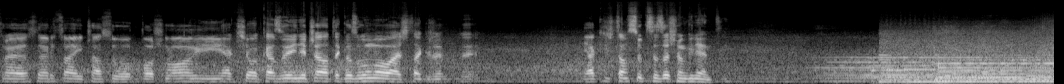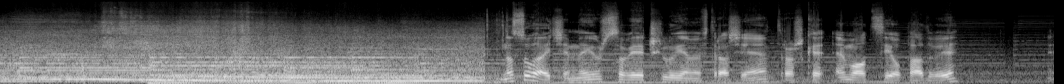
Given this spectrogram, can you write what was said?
trochę serca i czasu poszło i jak się okazuje nie trzeba tego złomować, także e, jakiś tam sukces osiągnięty. No słuchajcie, my już sobie chillujemy w trasie, troszkę emocje opadły. Yy,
